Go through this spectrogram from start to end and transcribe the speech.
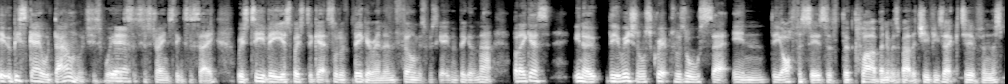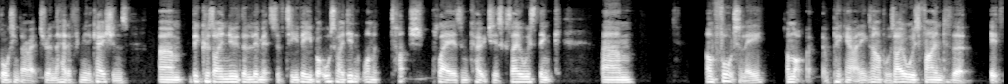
it would be scaled down, which is weird. Yeah. It's a strange thing to say. Whereas TV, you're supposed to get sort of bigger, and then film is supposed to get even bigger than that. But I guess you know the original script was all set in the offices of the club, and it was about the chief executive and the sporting director and the head of communications. Um, because I knew the limits of TV, but also I didn't want to touch players and coaches because I always think, um, unfortunately, I'm not picking out any examples. I always find that it's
